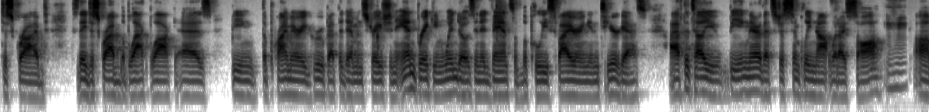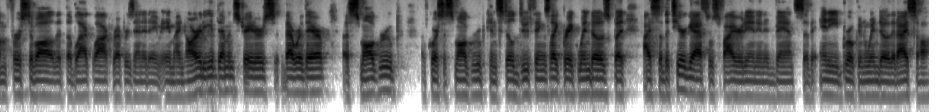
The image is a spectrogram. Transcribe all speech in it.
described, because they described the Black Bloc as being the primary group at the demonstration and breaking windows in advance of the police firing in tear gas. I have to tell you, being there, that's just simply not what I saw. Mm-hmm. Um, first of all, that the Black Bloc represented a, a minority of demonstrators that were there, a small group of course, a small group can still do things like break windows, but I saw the tear gas was fired in in advance of any broken window that I saw.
